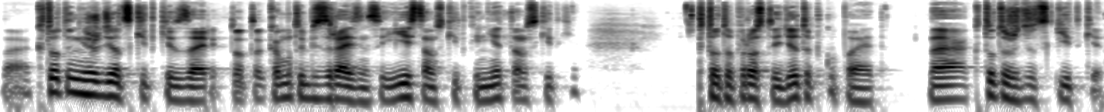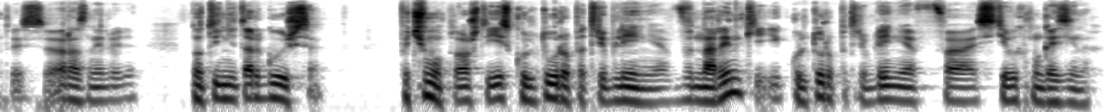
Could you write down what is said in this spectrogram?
да. Кто-то не ждет скидки в Заре, кто-то, кому-то без разницы, есть там скидка, нет там скидки. Кто-то просто идет и покупает, да, кто-то ждет скидки, то есть разные люди. Но ты не торгуешься. Почему? Потому что есть культура потребления в, на рынке и культура потребления в а, сетевых магазинах.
